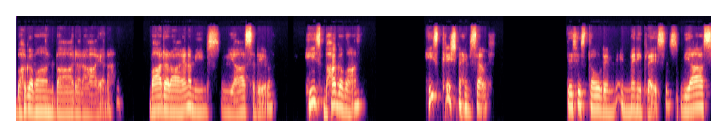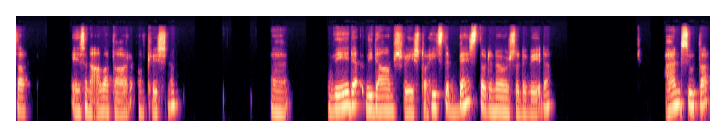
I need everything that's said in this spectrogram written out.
Bhagavan Badarayana. Badarayana means Vyasadeva. He's Bhagavan. He's Krishna himself. This is told in, in many places. Vyasa is an avatar of Krishna. Uh, Veda Vidam Shrestha. He's the best of the knowers of the Veda. And Suta,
